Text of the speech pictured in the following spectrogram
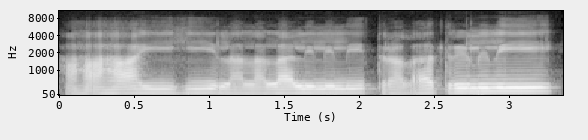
hahaha hihi lalala lilili tralala trilili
